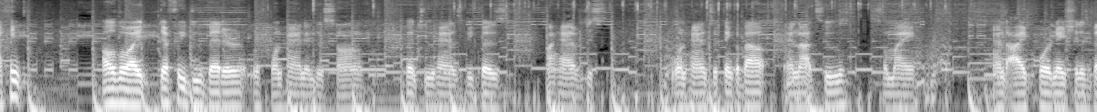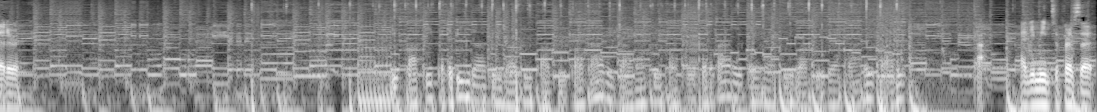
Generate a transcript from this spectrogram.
I think, although I definitely do better with one hand in this song than two hands because I have just one hand to think about and not two, so my hand-eye coordination is better. Ah, I didn't mean to press that.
